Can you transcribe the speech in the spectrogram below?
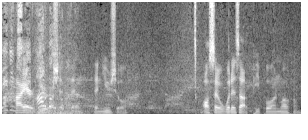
a higher viewership than, than usual. Also, what is up, people, and welcome.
